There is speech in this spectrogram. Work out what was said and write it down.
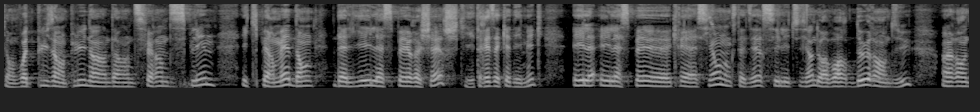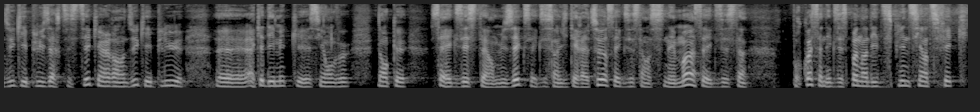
qu'on voit de plus en plus dans, différentes disciplines et qui permet donc d'allier l'aspect recherche, qui est très académique, et l'aspect euh, création. Donc, c'est-à-dire si l'étudiant doit avoir deux rendus, un rendu qui est plus artistique et un rendu qui est plus euh, académique, si on veut. Donc, euh, ça existe en musique, ça existe en littérature, ça existe en cinéma, ça existe en... Pourquoi ça n'existe pas dans des disciplines scientifiques?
